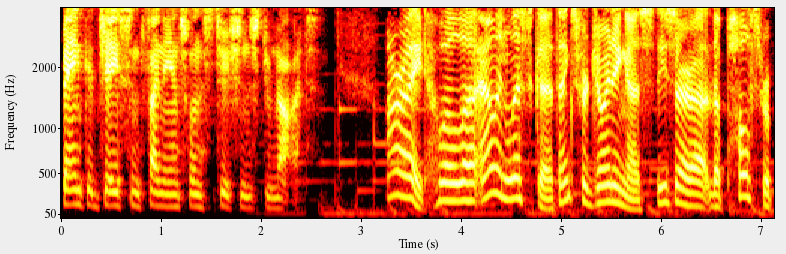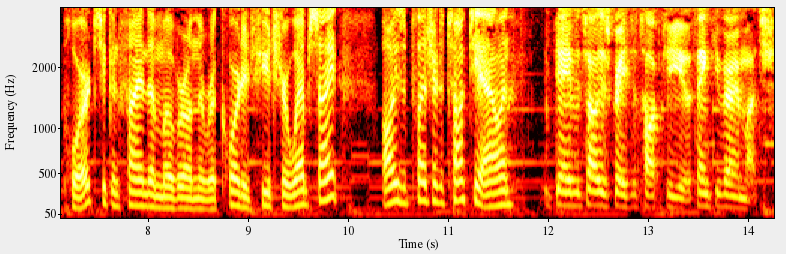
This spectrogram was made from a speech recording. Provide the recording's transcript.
bank adjacent financial institutions do not. All right. Well, uh, Allan Liska, thanks for joining us. These are uh, the Pulse reports. You can find them over on the Recorded Future website. Always a pleasure to talk to you, Allan. Dave, it's always great to talk to you. Thank you very much.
